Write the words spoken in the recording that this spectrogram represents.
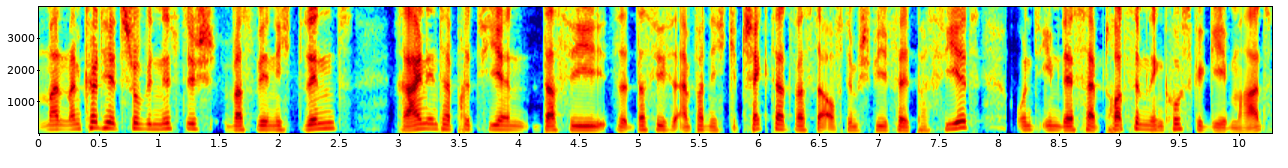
Man, man könnte jetzt chauvinistisch, was wir nicht sind, rein interpretieren, dass sie, dass sie es einfach nicht gecheckt hat, was da auf dem Spielfeld passiert und ihm deshalb trotzdem den Kuss gegeben hat,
